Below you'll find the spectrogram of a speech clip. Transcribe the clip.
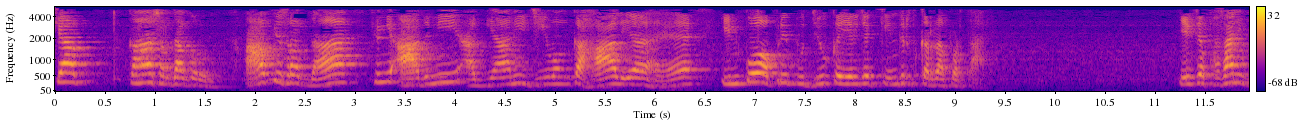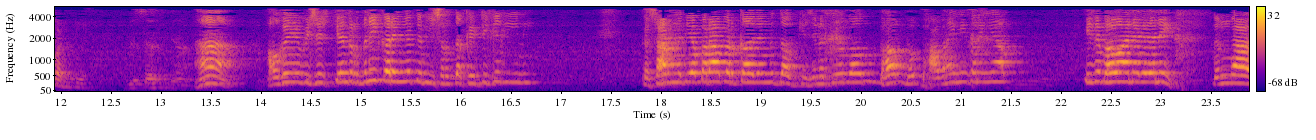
क्या कहाँ श्रद्धा करोगे? आपकी श्रद्धा क्योंकि आदमी अज्ञानी जीवन का हाल यह है इनको अपनी बुद्धियों को एक जगह केंद्रित करना पड़ता है। एक जगह फंसानी पड़ती है। हाँ। अगर ये विशेष केंद्र नहीं करेंगे तो श्रद्धा कहीं टिकेगी नहीं। तो नदियाँ बराबर कर देंगे तो किसी नदी भावना ही नहीं करेंगे आप। इसे भगवान ने कहा, नहीं, गंगा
